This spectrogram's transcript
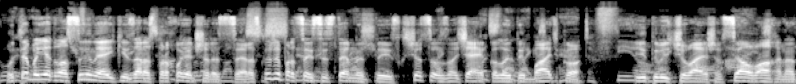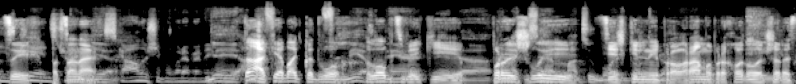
У тебе є два сини, які зараз проходять через це. Розкажи про цей системний тиск. Що це означає, коли ти батько, і ти відчуваєш, вся увага на цих пацанах. Так, я батько двох хлопців, які пройшли ці шкільні програми, проходили через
